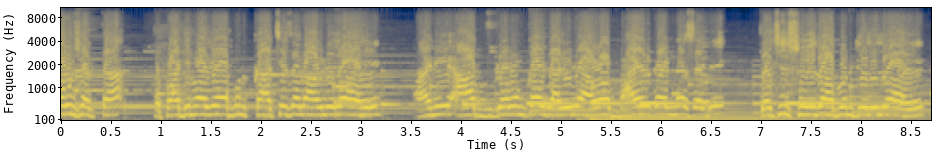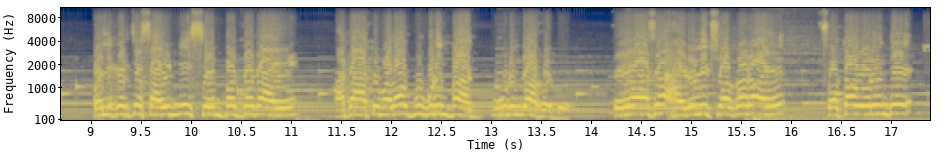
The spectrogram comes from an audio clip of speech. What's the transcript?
पाहू शकता तर पाठीमागे आपण काचेचा लावलेला आहे आणि आत गरम काय झालेली हवा बाहेर काढण्यासाठी त्याची सुविधा आपण केलेली आहे. पलीकडच्या साईडने सेम पद्धत आहे. आता तुम्हाला उघडून पाहत उघडून दाखवतो. तर हे असं हायड्रोलिक शॉकर आहे. स्वतःवरून ते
